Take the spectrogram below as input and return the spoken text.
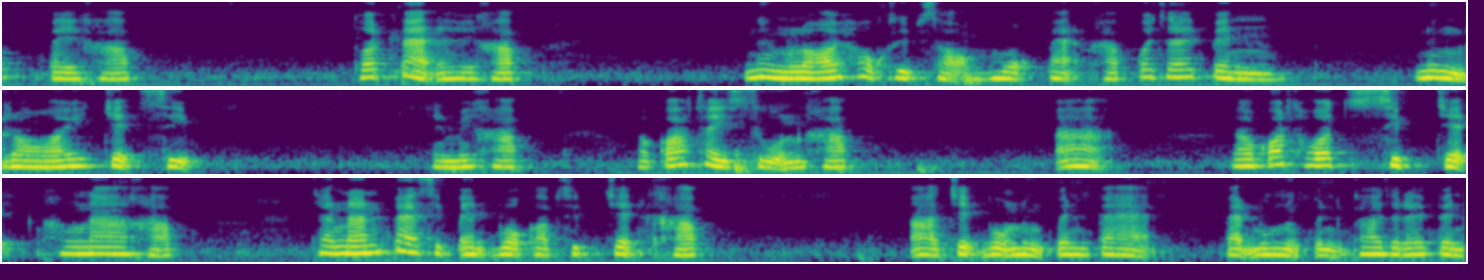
ดไปครับ ทด 8 เลยครับ 162หมวก8ครับก็จะได้เป็น 170 เห็นไหมครับ แล้วก็ใส่ 0 ครับ อะ แล้วก็ทด 17 ข้างหน้าครับ จากนั้น 81 บวกกับ 17 ครับ อ่า7บวก1เป็น 8 8บวก1เป็น 9 จะได้เป็น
